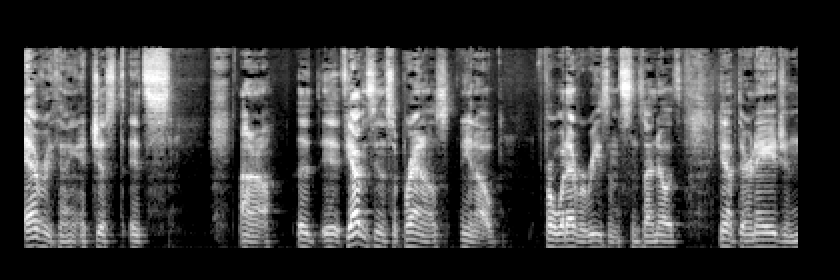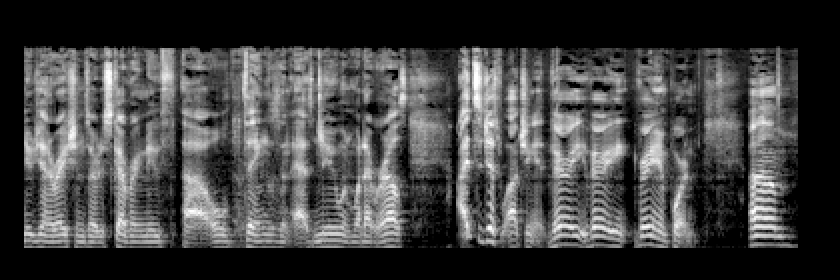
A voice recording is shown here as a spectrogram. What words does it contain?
everything. It just it's I don't know. If you haven't seen The Sopranos, you know for whatever reason, since I know it's getting up there in age and new generations are discovering new uh, old things and as new and whatever else, I'd suggest watching it. Very, very, very important. Um,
